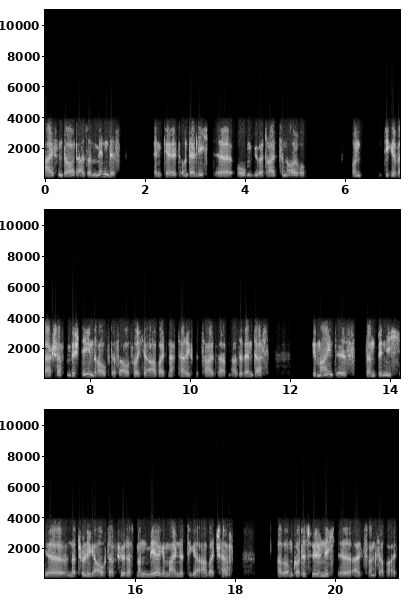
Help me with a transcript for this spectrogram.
heißen dort also Mindestentgelt und der liegt äh, oben über 13 Euro. Und die Gewerkschaften bestehen darauf, dass auch solche Arbeiten nach Tarif bezahlt werden. Also wenn das gemeint ist, dann bin ich äh, natürlich auch dafür, dass man mehr gemeinnützige Arbeit schafft, aber um Gottes Willen nicht äh, als Zwangsarbeit.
